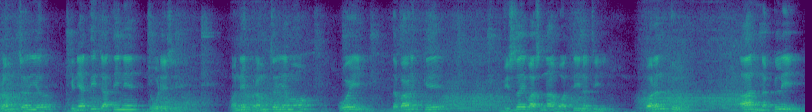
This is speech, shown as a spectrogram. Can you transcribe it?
બ્રહ્મચર્ય જ્ઞાતિ જાતિને જોડે છે. અને બ્રહ્મચર્યમાં કોઈ દબાણ કે વિષય વાસના હોતી નથી. પરંતુ આ નકલી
